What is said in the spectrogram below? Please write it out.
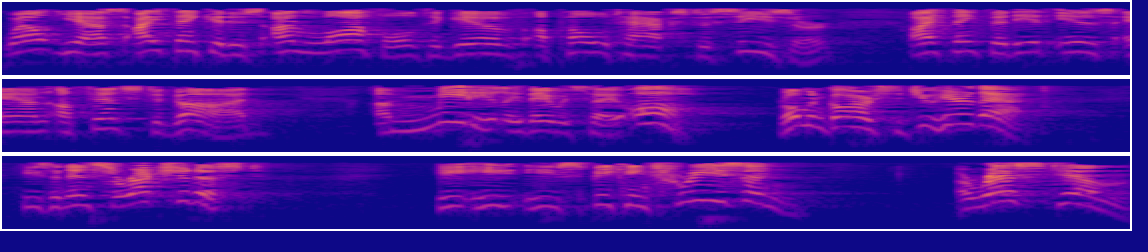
well, yes, I think it is unlawful to give a poll tax to Caesar, I think that it is an offense to God, immediately they would say, oh, Roman guards, did you hear that? He's an insurrectionist. He, he, he's speaking treason. Arrest him.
